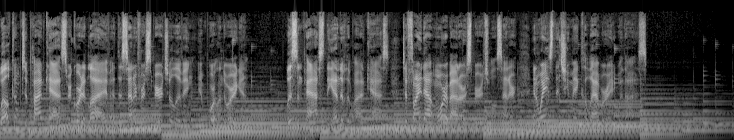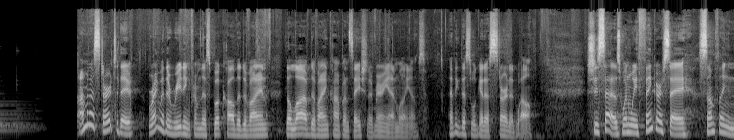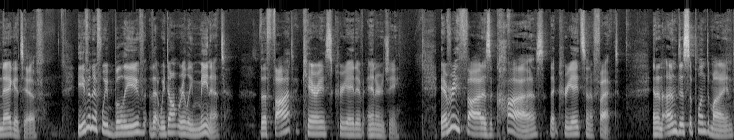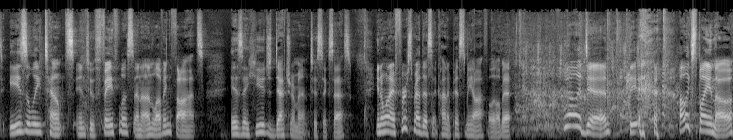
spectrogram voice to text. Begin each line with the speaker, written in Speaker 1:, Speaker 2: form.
Speaker 1: Welcome to podcasts recorded live at the Center for Spiritual Living in Portland, Oregon. Listen past the end of the podcast to find out more about our spiritual center and ways that you may collaborate with us. I'm going to start today right with a reading from this book called The Divine The Law of Divine Compensation of Marianne Williams. I think this will get us started well. She says, when we think or say something negative, even if we believe that we don't really mean it, the thought carries creative energy. Every thought is a cause that creates an effect, and an undisciplined mind easily tempts into faithless and unloving thoughts is a huge detriment to success. You know, when I first read this, it kind of pissed me off a little bit. Well, it did. The, I'll explain though.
